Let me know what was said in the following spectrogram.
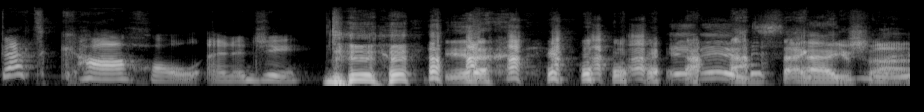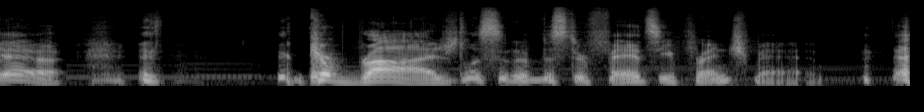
that's car hole energy. yeah, it is Thank you, actually, Bob. yeah. Garage. Listen to Mr. Fancy Frenchman.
